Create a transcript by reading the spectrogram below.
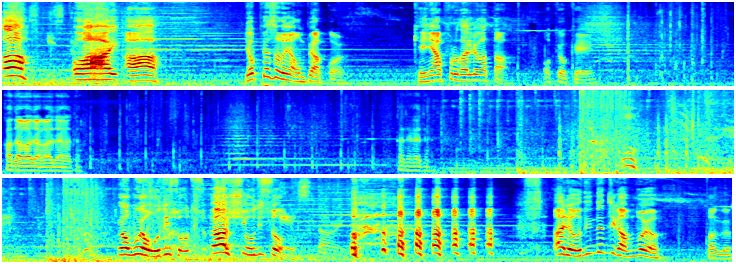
아! 와, 이- 아 옆에서 그냥 엄폐할 걸. 괜히 앞으로 달려갔다. 오케이 오케이. 가자 가자 가자 가자. 가자 가자. 오. 야 뭐야 어디 있어? 야씨 어디 있어? 아니 어디 있는지가 안 보여. 방금.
